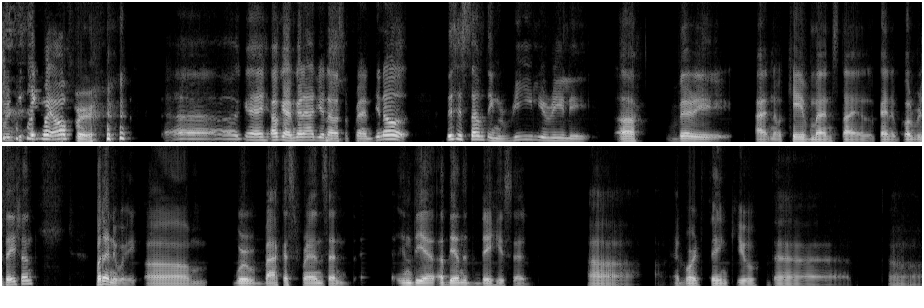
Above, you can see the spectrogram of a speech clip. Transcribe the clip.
would you take my offer? uh, okay, okay, I'm gonna add you now as a friend. You know, this is something really, really, uh, very, I don't know, caveman style kind of conversation. But anyway, um, we're back as friends, and in the at the end of the day, he said, uh, "Edward, thank you that uh,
